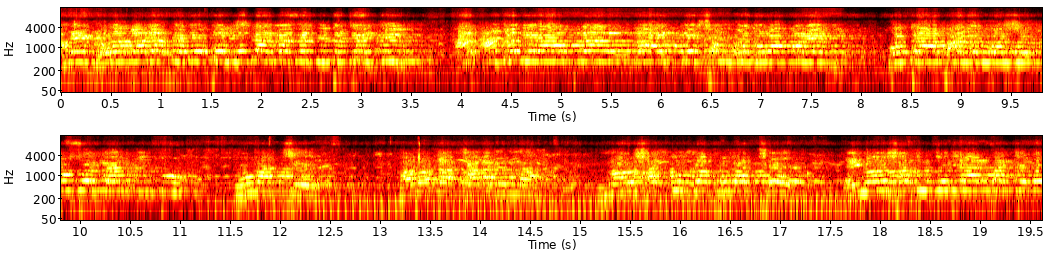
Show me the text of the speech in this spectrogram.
আমি ঘোড়া বাজার থেকে পরিষ্কার মেসেজ দিতে চাইছি। আপনি যদি আপনার দায়িত্বে সংযোজনা করেন, গোটা ভারতবর্ষের মুসলমান কিন্তু ঘুমাচ্ছে। খবরদার চালাবেন না। নরসাতুররা ঘুমাচ্ছে, এই নরসাতুর যদি একবার চেপে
